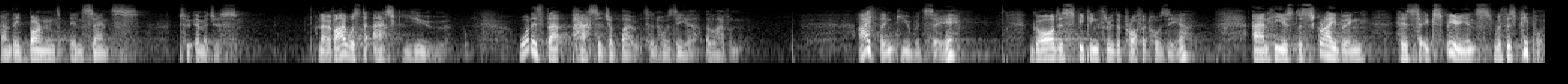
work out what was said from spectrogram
and they burned incense to images. Now, if I was to ask you, what is that passage about in Hosea 11? I think you would say God is speaking through the prophet Hosea and he is describing his experience with his people.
